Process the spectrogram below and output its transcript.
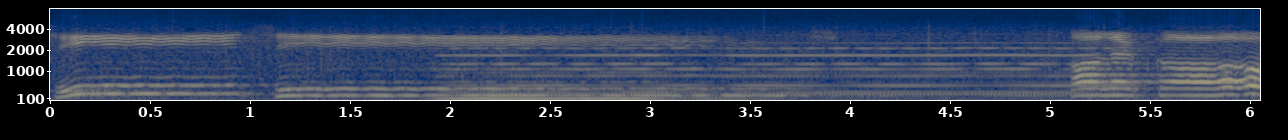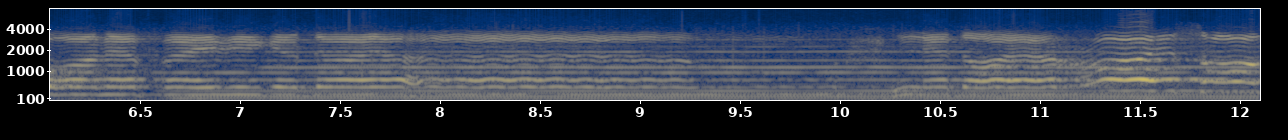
Tzitzis alle koane feivige dem le der reis on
